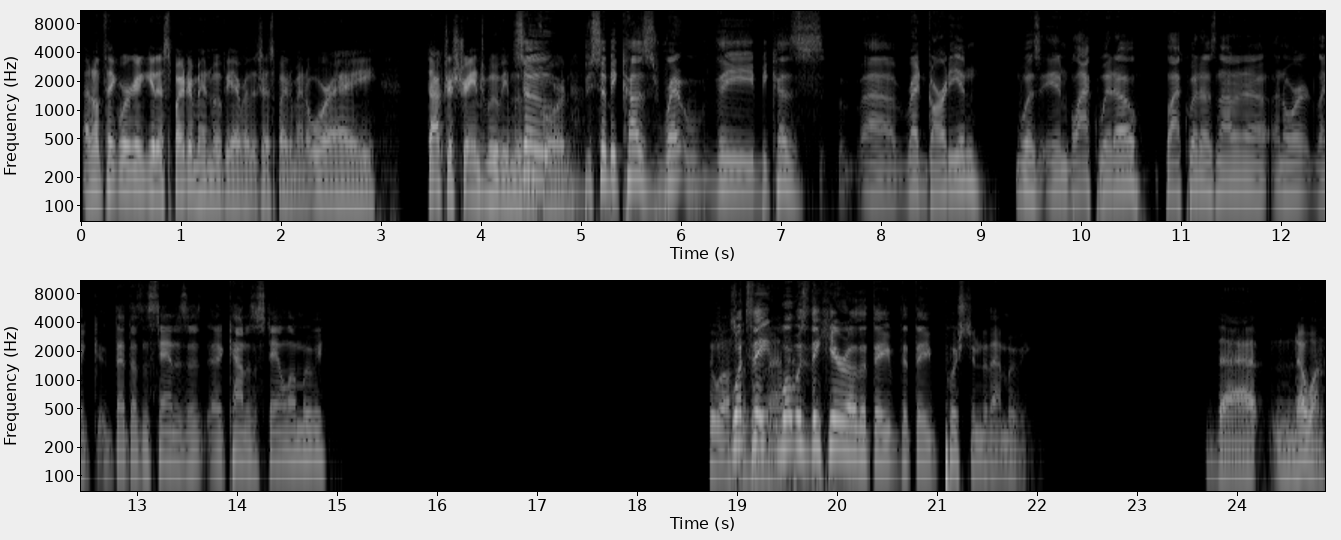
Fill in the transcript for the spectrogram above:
I don't think we're going to get a Spider-Man movie ever that's just Spider-Man or a Doctor Strange movie moving so forward. so because Red, the because uh, Red Guardian was in Black Widow. Black Widow's not an, an or like that doesn't stand as a uh, count as a standalone movie. Who else What's was in the that? what was the hero that they that they pushed into that movie? that no one.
